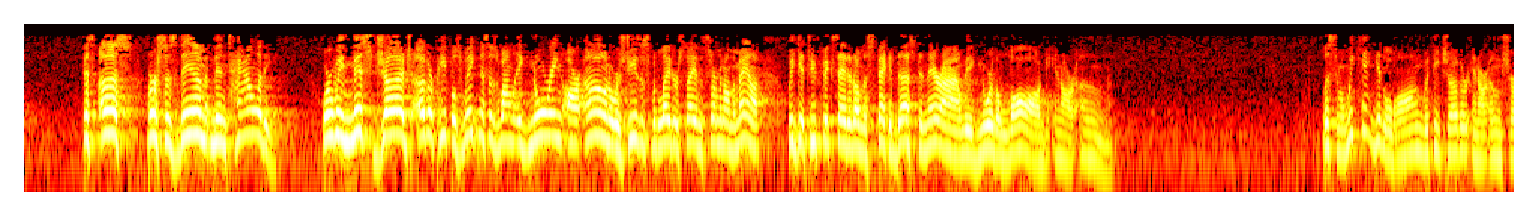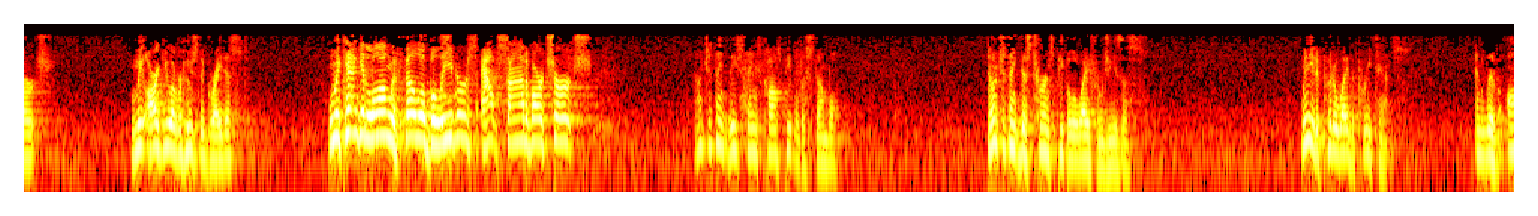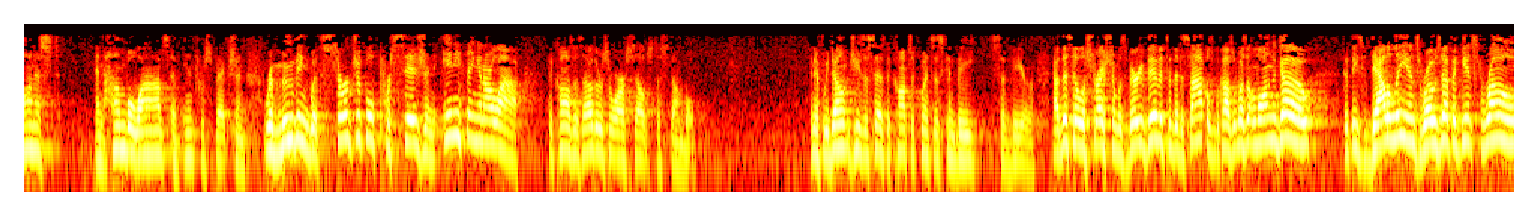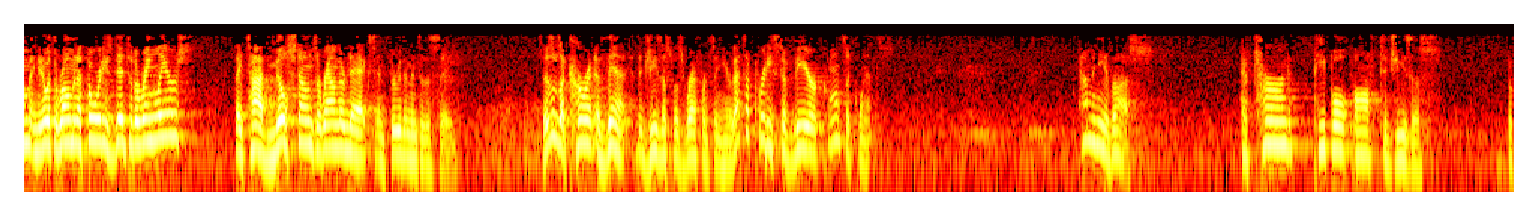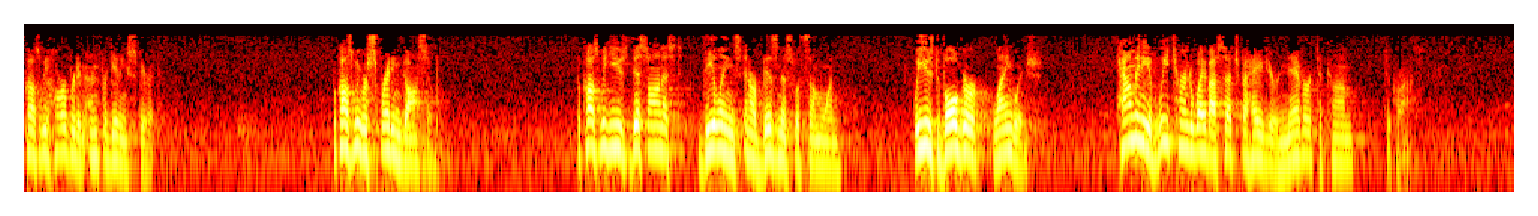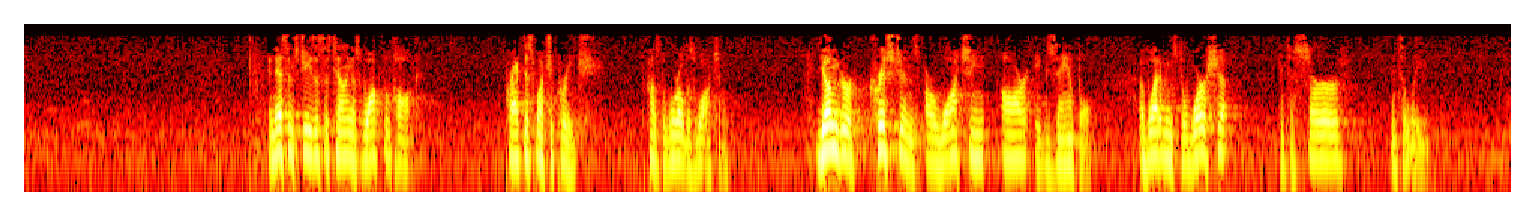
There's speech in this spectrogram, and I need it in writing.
This us versus them mentality, where we misjudge other people's weaknesses while ignoring our own, or as Jesus would later say in the Sermon on the Mount, we get too fixated on the speck of dust in their eye and we ignore the log in our own. Listen, when we can't get along with each other in our own church, when we argue over who's the greatest, when we can't get along with fellow believers outside of our church, don't you think these things cause people to stumble? Don't you think this turns people away from Jesus? We need to put away the pretense and live honest and humble lives of introspection, removing with surgical precision anything in our life that causes others or ourselves to stumble. And if we don't, Jesus says the consequences can be severe. Now, this illustration was very vivid to the disciples because it wasn't long ago that these Galileans rose up against Rome, and you know what the Roman authorities did to the ringleaders? They tied millstones around their necks and threw them into the sea. So this was a current event that Jesus was referencing here. That's a pretty severe consequence. How many of us have turned people off to Jesus because we harbored an unforgiving spirit, because we were spreading gossip, because we used dishonest dealings in our business with someone, we used vulgar language. How many have we turned away by such behavior never to come to Christ? In essence, Jesus is telling us walk the talk. Practice what you preach because the world is watching. Younger Christians are watching our example of what it means to worship and to serve and to lead.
